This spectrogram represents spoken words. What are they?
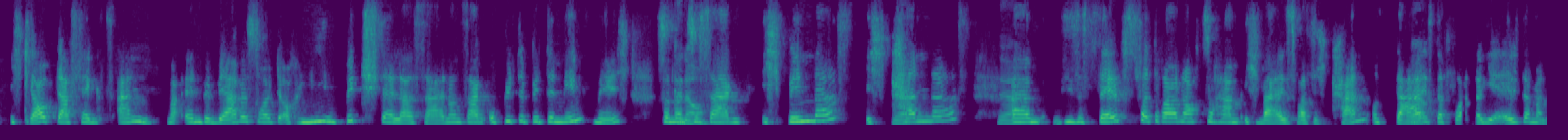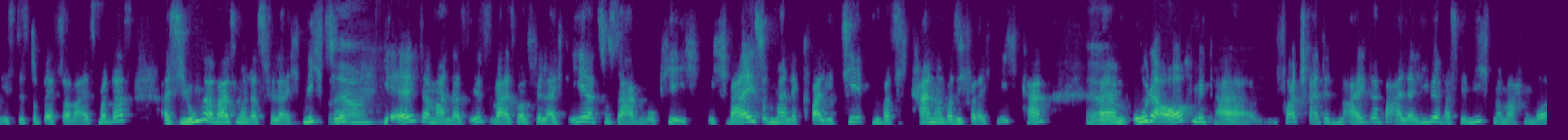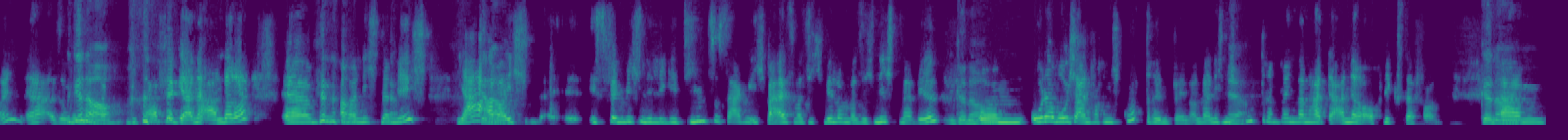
ich glaube, da fängt es an. Ein Bewerber sollte auch nie ein Bittsteller sein und sagen, oh bitte, bitte nehmt mich, sondern genau. zu sagen, ich bin das, ich kann ja. das. Ja. Ähm, dieses Selbstvertrauen auch zu haben, ich weiß, was ich kann. Und da ja. ist der Vorteil, je älter man ist, desto besser weiß man das. Als Junger weiß man das vielleicht nicht so. Je älter man das ist, weiß man vielleicht eher zu sagen, okay, ich, ich weiß um meine Qualitäten, was ich kann und was ich vielleicht nicht kann. Ja. Ähm, oder auch mit äh, fortschreitendem Alter bei aller Liebe, was wir nicht mehr machen wollen. Ja, also genau. Ich darf ja gerne andere, ähm, genau. aber nicht mehr mich. Ja, genau. aber ich äh, ist für mich eine legitim zu sagen, ich weiß, was ich will und was ich nicht mehr will. Genau. Um, ähm, oder wo ich einfach nicht gut drin bin. Und wenn ich nicht ja. gut drin bin, dann hat der andere auch nichts davon. Genau. Ähm,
